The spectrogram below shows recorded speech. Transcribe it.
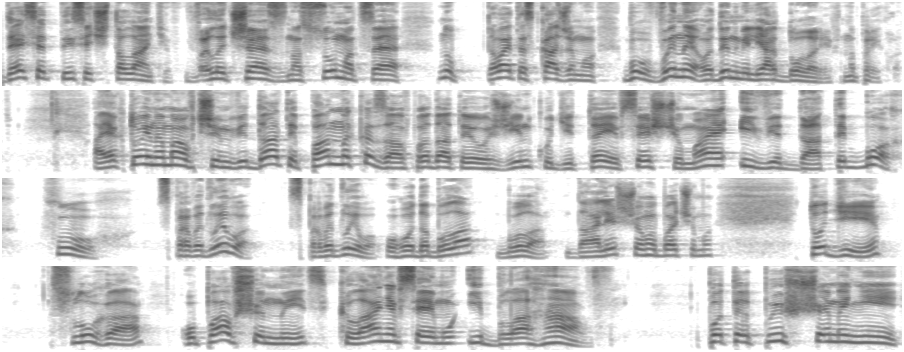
10 тисяч талантів. Величезна сума, це, ну, давайте скажемо, був винен 1 мільярд доларів, наприклад. А як той не мав чим віддати, пан наказав продати його жінку, дітей, і все, що має, і віддати Бог. Фух, справедливо? Справедливо. Угода була? Була. Далі що ми бачимо? Тоді слуга, упавши ниць, кланявся йому і благав. Потерпи ще мені,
